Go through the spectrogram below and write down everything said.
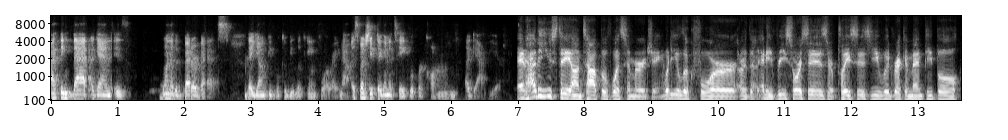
I think that again is one of the better bets that hmm. young people could be looking for right now, especially if they're going to take what we're calling a gap year. And how do you stay on top of what's emerging? What do you look for? Are there any resources or places you would recommend people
